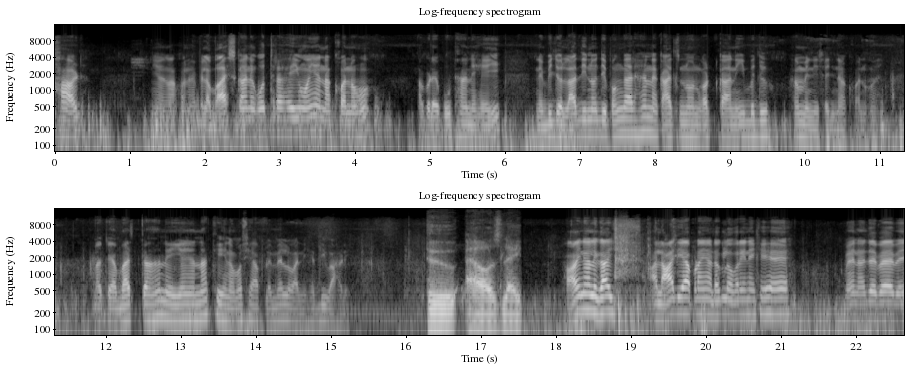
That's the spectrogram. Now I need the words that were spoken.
ખાડ અહીંયા નાખવાનો છે. પેલા બાસકા ને કોથરા છે એ હું અહીંયા નાખવાનો હું. આપણે પૂઠાને છે એ ને બીજો લાદીનો જે ભંગાર છે ને કાચનો ને કટકા ને એ બધું સામેની સાઈડ નાખવાનું હોય બાકી આ બાચકા છે ને એ અહીંયા નાખીને પછી આપણે મેલવાની છે Diwali. Two hours later. Finally guys આ લાદી આપણે અહીંયા ઢગલો કરી નાખી છે. મેન અજયભાઈ બે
